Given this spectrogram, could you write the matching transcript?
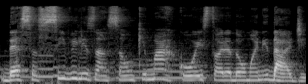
dessa civilização que marcou a história da humanidade.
